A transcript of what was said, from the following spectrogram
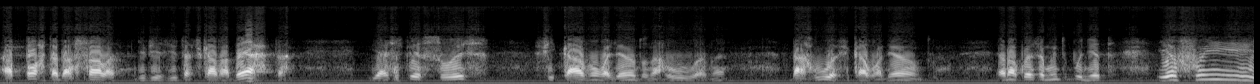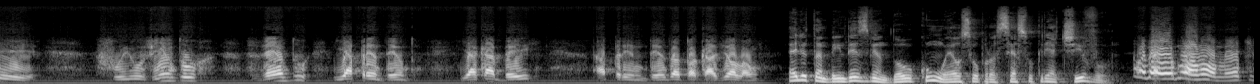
a porta da sala de visita ficava aberta e as pessoas ficavam olhando na rua, né? Da rua ficavam olhando. Era uma coisa muito bonita. E eu fui fui ouvindo, vendo e aprendendo. E acabei aprendendo a tocar violão. Hélio também desvendou como é o seu processo criativo. Olha, eu normalmente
